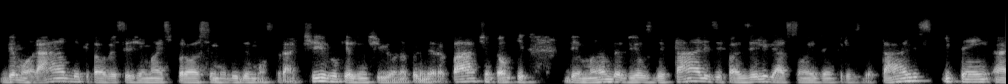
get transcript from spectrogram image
demorado, que talvez seja mais próximo do demonstrativo, que a gente viu na primeira parte, então que demanda ver os detalhes e fazer ligações entre os detalhes. E tem, é,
